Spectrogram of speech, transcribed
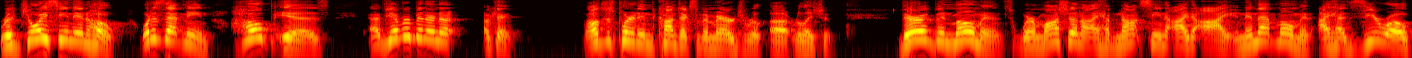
Rejoicing in hope. What does that mean? Hope is, have you ever been in a, okay, I'll just put it in context of a marriage re, uh, relationship. There have been moments where Masha and I have not seen eye to eye, and in that moment, I had zero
